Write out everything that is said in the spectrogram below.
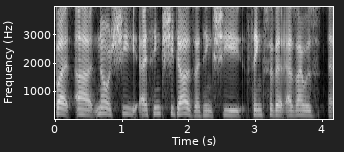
But uh, no, she, I think she does. I think she thinks of it as I was uh,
